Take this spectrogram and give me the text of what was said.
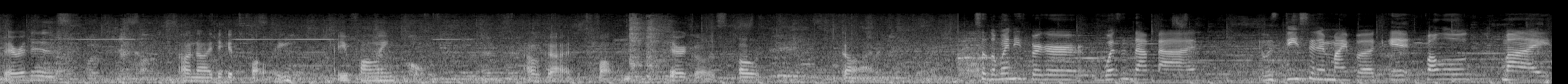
there it is. Oh no, I think it's falling. Are you falling? Oh god, it's falling. There it goes. Oh god. So the Wendy's burger wasn't that bad. It was decent in my book. It followed my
